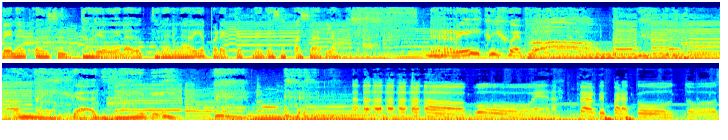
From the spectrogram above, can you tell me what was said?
Ven al consultorio de la doctora Labia para que aprendas a pasarla rico, hijo de... ¡Oh, my God, baby! Ah, ah, buenas tardes para todos.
